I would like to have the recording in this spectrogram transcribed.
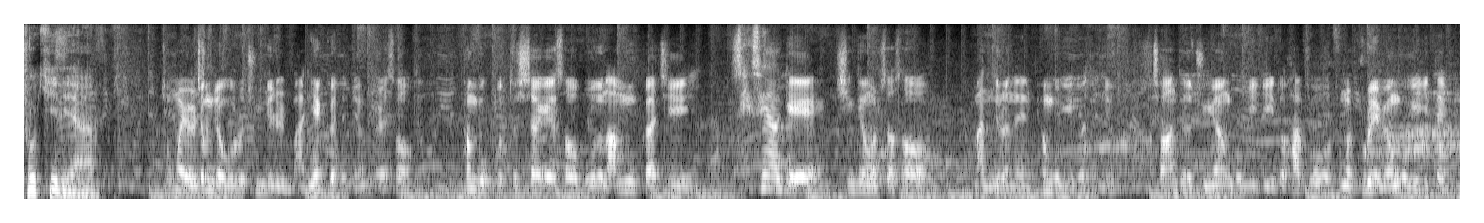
Ya. 정말 열정적으로 준비를 많이 했거든요. 그래서 편곡부터 시작해서 모든 안무까지 세세하게 신경을 써서 만들어낸 편곡이거든요. 저한테도 중요한 곡이기도 하고 정말 불후의 명곡이기 때문에.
